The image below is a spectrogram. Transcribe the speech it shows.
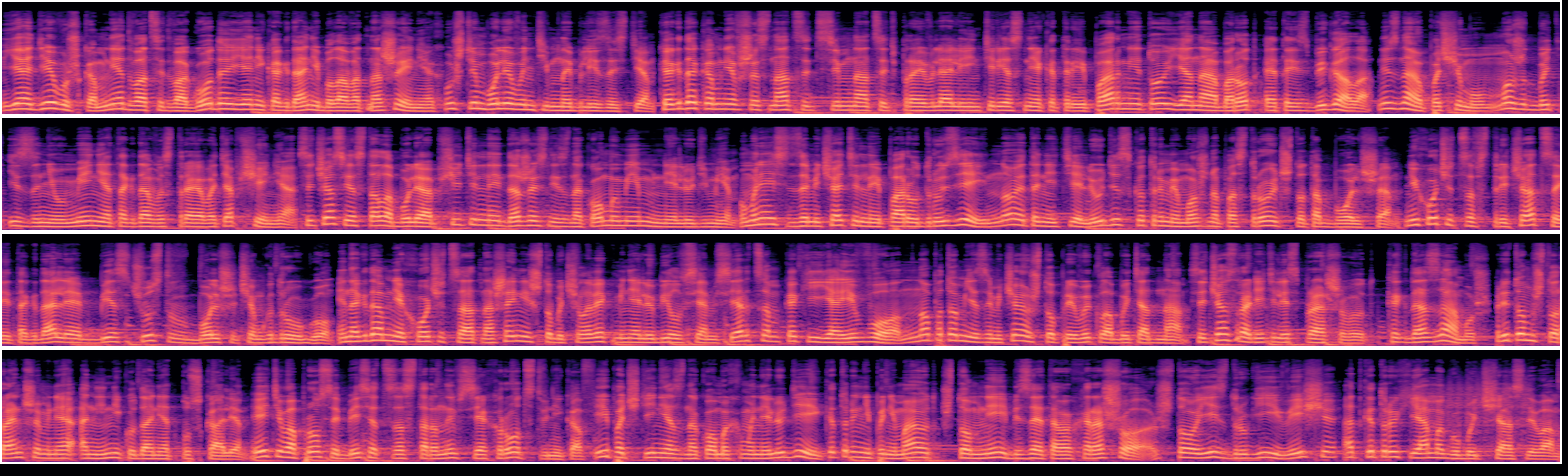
Я девушка, мне 22 года, и я никогда не была в отношениях, уж тем более в интимной близости. Когда ко мне в 16-17 проявляли интерес некоторые парни, то я наоборот это избегала. Не знаю почему, может быть из-за неумения тогда выстраивать общение. Сейчас я стала более общительной даже с незнакомыми мне людьми. У меня есть замечательные пару друзей, но это не те люди, с которыми можно построить что-то больше. Не хочется встречаться и так далее без чувств больше, чем к другу. Иногда мне хочется отношений, чтобы человек меня любил всем сердцем, как и я его его, но потом я замечаю, что привыкла быть одна. Сейчас родители спрашивают, когда замуж? При том, что раньше меня они никуда не отпускали. Эти вопросы бесят со стороны всех родственников и почти незнакомых мне людей, которые не понимают, что мне и без этого хорошо, что есть другие вещи, от которых я могу быть счастлива.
